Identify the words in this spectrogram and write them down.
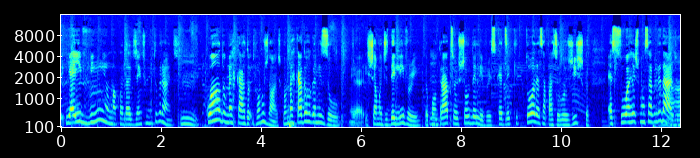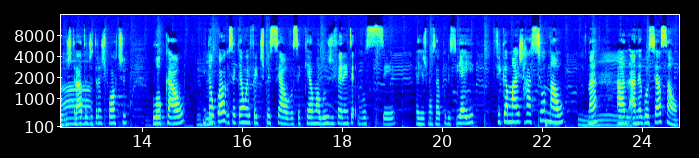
é. E aí vinha uma quantidade de gente muito grande. Hum. Quando o mercado, vamos nós, quando o mercado organizou é, e chama de delivery, Hum. eu contrato seu show delivery. Isso quer dizer que toda essa parte de logística é sua responsabilidade. A Ah. gente trata de transporte local. Uhum. Então, qual, você quer um efeito especial, você quer uma luz diferente, você é responsável por isso. E aí fica mais racional né, Hum. a, a negociação.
